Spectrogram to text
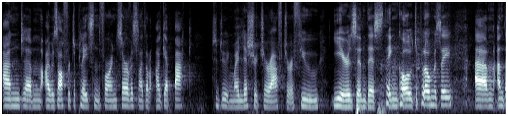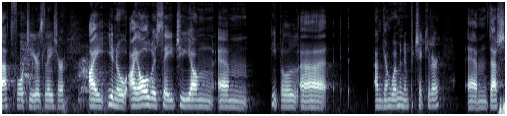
And um, I was offered a place in the Foreign Service, and I thought I'll get back to doing my literature after a few years in this thing called diplomacy, um, and that's 40 years later. I, you know, I always say to young um, people uh, and young women in particular um, that,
